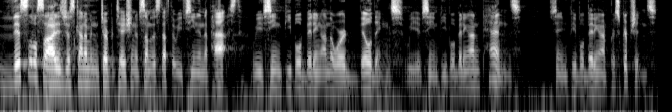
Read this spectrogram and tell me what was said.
this little slide is just kind of an interpretation of some of the stuff that we've seen in the past. We've seen people bidding on the word buildings. We have seen people bidding on pens. We've seen people bidding on prescriptions.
